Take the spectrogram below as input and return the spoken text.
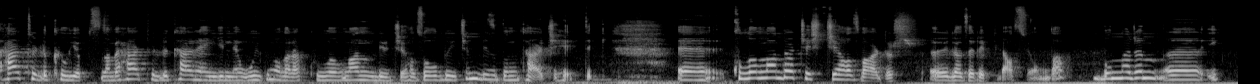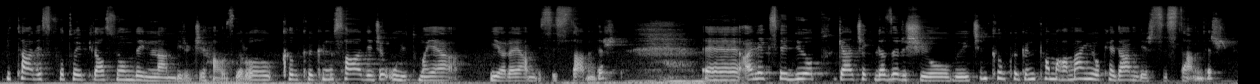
her türlü kıl yapısına ve her türlü ten rengine uygun olarak kullanılan bir cihaz olduğu için biz bunu tercih ettik. Ee, kullanılan dört çeşit cihaz vardır e, lazer epilasyonda. Bunların e, ilk bir tanesi fotoepilasyon denilen bir cihazdır. O kıl kökünü sadece uyutmaya yarayan bir sistemdir. E, Alex ve diyot gerçek lazer ışığı olduğu için kıl kökünü tamamen yok eden bir sistemdir.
